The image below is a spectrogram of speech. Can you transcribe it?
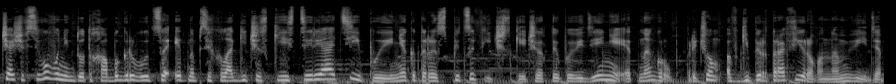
Чаще всего в анекдотах обыгрываются этнопсихологические стереотипы и некоторые специфические черты поведения этногрупп, причем в гипертрофированном виде.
